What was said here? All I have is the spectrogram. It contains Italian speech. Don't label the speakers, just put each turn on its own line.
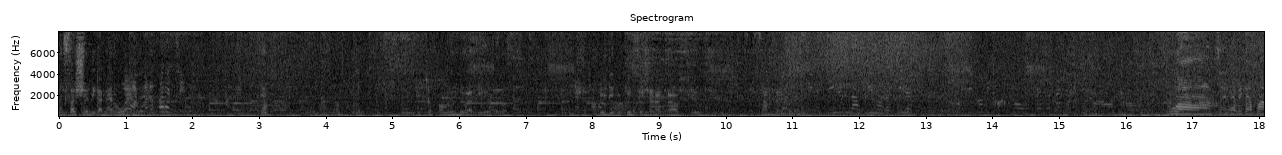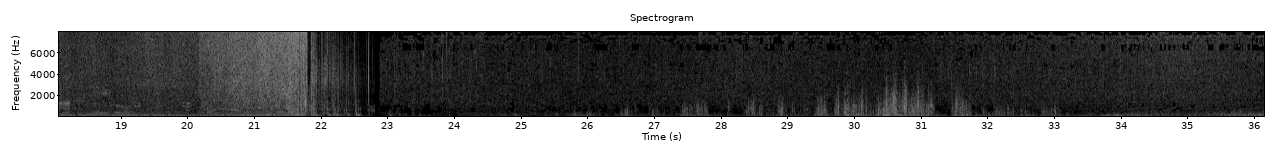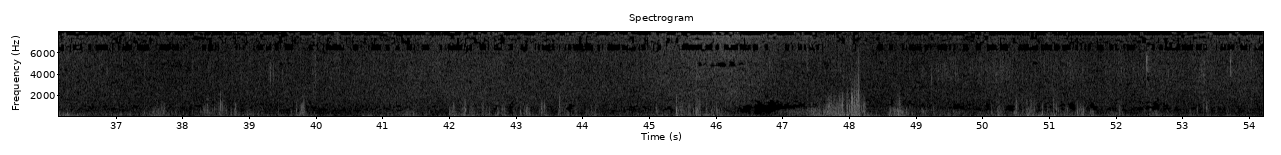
non sto scendendo capire
No, ma non fare gente.
Andiamo.
C'è fa un arrivo però. Vedi, per questo c'era traffico. Va bene.
Wow, fino alla fine.
Wow, sai capito fatta, dico.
